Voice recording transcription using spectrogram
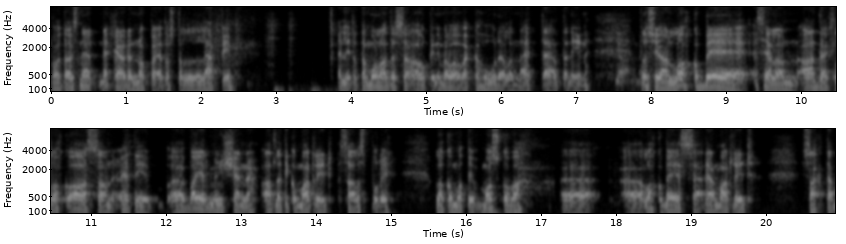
voitaisiin ne, ne käydä nopea tuosta läpi. Eli tota, mulla on tässä auki, niin mä voin vaikka huudella näitä täältä. Niin Joo, no tosiaan lohko B, siellä on, anteeksi, lohko A on heti Bayern München, Atletico Madrid, Salzburg, Lokomotiv Moskova, lohko B Real Madrid, Shakhtar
